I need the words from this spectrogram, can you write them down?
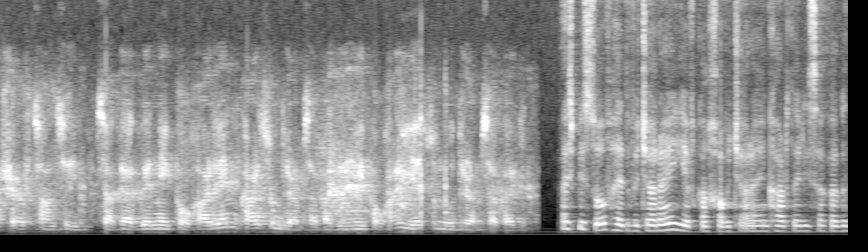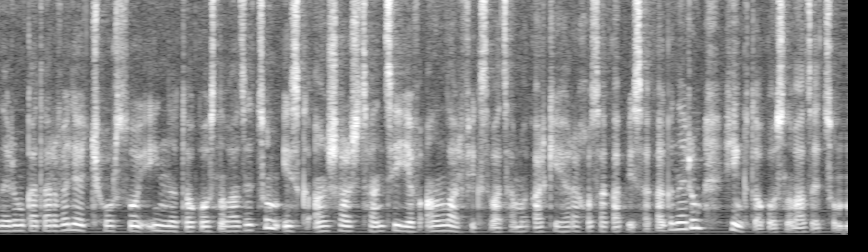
անշարժ ցանցի սակագնի փոխարեն 40 դրամ սակագինի փոխարեն 38 դրամ սակագին Այսպիսով հետվճարային եւ կանխավճարային քարտերի սակագներում կատարվել է 4.9% նվազեցում, իսկ անշարժ ցանցի եւ անլար ֆիքսված համակարգի հեռախոսակապի սակագներում 5% նվազեցում։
